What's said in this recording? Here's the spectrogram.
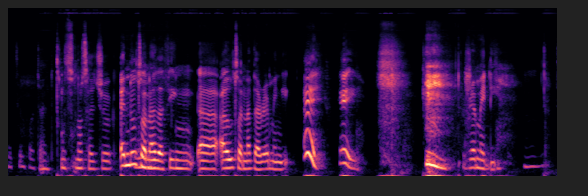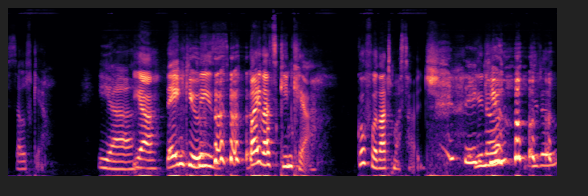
it's important. it's not a joke. And also another thing uh also another remedy. Hey hey remedy self-care Yeah. yeah Thank you. please buy that skincare go for that massage Thank you know you know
